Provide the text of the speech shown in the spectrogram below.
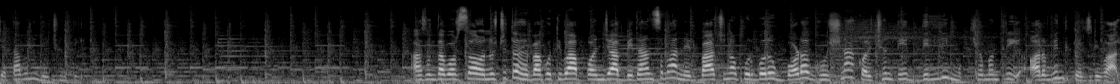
ଚେତାବନୀ ଦେଇଛନ୍ତି। ଆସନ୍ତା ବର୍ଷ ଅନୁଷ୍ଠିତ ହେବାକୁ ଥିବା ପଞ୍ଜାବ ବିଧାନସଭା ନିର୍ବାଚନ ପୂର୍ବରୁ ବଡ଼ ଘୋଷଣା କରିଛନ୍ତି ଦିଲ୍ଲୀ ମୁଖ୍ୟମନ୍ତ୍ରୀ ଅରବିନ୍ଦ କେଜରିୱାଲ।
